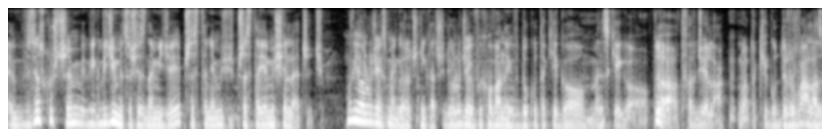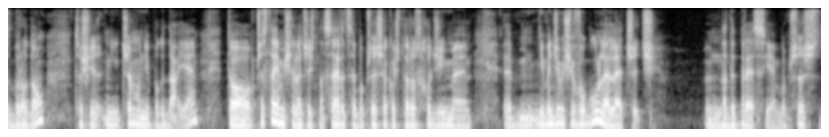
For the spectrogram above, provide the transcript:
W związku z czym, jak widzimy, co się z nami dzieje, przestajemy, przestajemy się leczyć. Mówię o ludziach z mojego rocznika, czyli o ludziach wychowanych w duchu takiego męskiego o, twardziela, no, takiego drwala z brodą, co się niczemu nie poddaje, to przestajemy się leczyć na serce, bo przecież jakoś to rozchodzimy. Nie będziemy się w ogóle leczyć na depresję, bo przecież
